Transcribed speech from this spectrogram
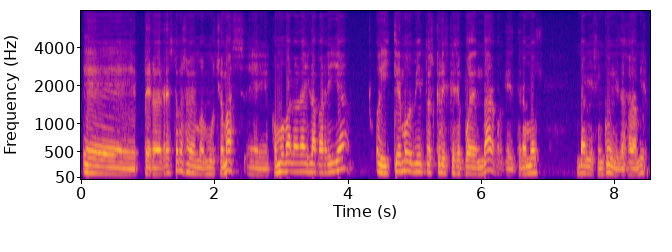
pero el resto no sabemos mucho más. ¿Cómo valoráis la parrilla y qué movimientos creéis que se pueden dar? Porque tenemos varias incógnitas ahora mismo.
